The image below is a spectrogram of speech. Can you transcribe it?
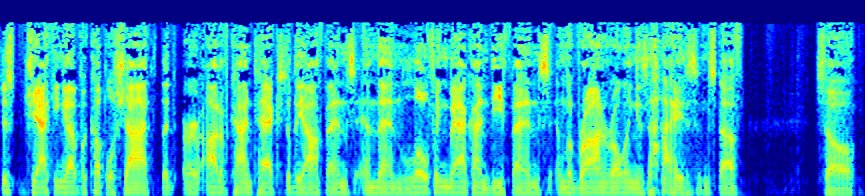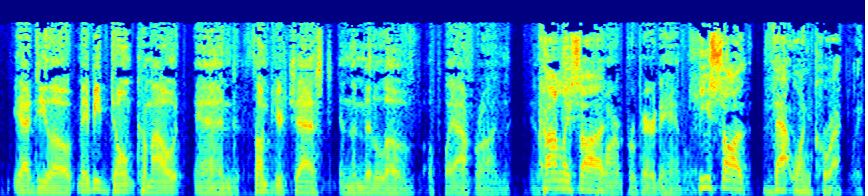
just jacking up a couple shots that are out of context of the offense and then loafing back on defense and LeBron rolling his eyes and stuff. So yeah, D'Lo, maybe don't come out and thump your chest in the middle of a playoff run. Connelly saw you aren't prepared to handle it. He saw that one correctly.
